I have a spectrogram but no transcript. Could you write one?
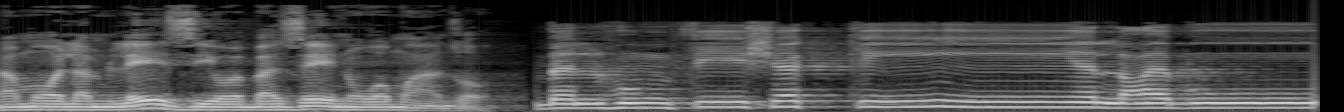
na Mola mlezi wa baba zenu wa mwanzo. Bal hum fi shakkin yal'abun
